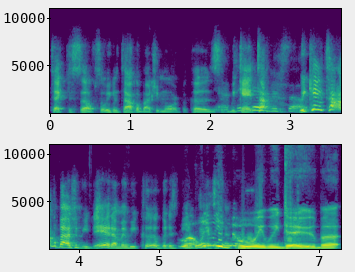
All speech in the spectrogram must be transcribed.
protect yourself so we can talk about you more because Yeah, we can't talk. We can't talk about you if you dead. I mean, we could, but it's being Well, we, we, we, we do, but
